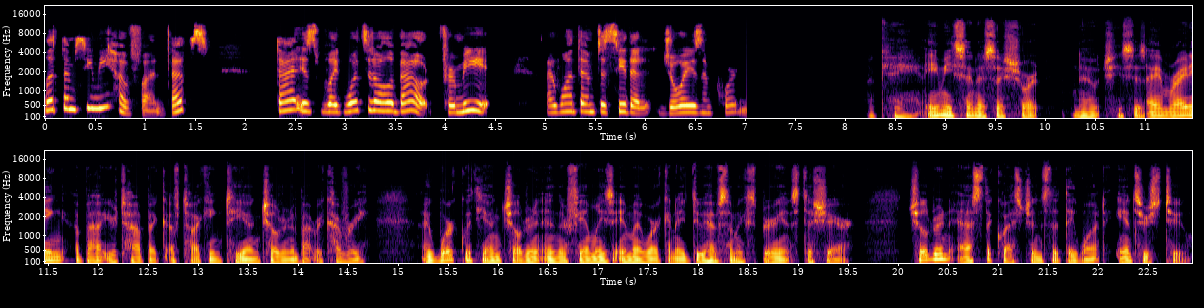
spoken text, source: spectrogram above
Let them see me have fun. That's, that is like, what's it all about? For me, I want them to see that joy is important. Okay. Amy sent us a short note. She says, I am writing about your topic of talking to young children about recovery. I work with young children and their families in my work, and I do have some experience to share. Children ask the questions that they want answers to.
